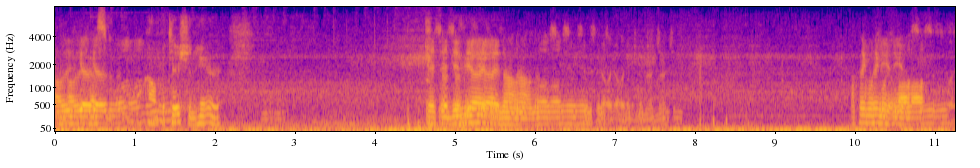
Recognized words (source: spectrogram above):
Oh, you got some competition here. Yeah, so these guys are not lost games, so like, like you mentioned. I think once you get lost, it's like,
